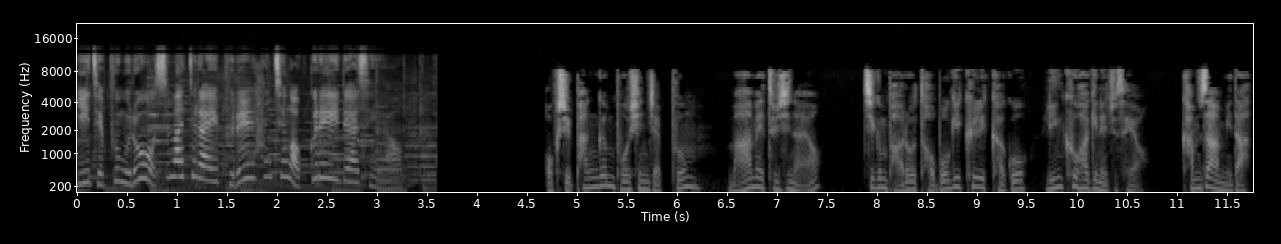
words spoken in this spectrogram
이 제품으로 스마트 라이프를 한층 업그레이드 하세요. 혹시 방금 보신 제품 마음에 드시나요? 지금 바로 더보기 클릭하고 링크 확인해 주세요. 감사합니다.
